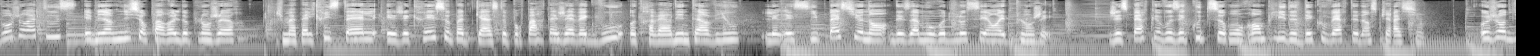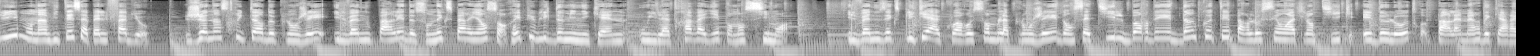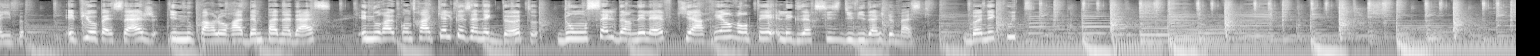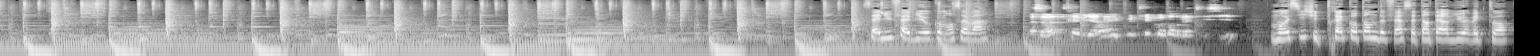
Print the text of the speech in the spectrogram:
Bonjour à tous et bienvenue sur Parole de plongeur. Je m'appelle Christelle et j'ai créé ce podcast pour partager avec vous, au travers d'interviews, les récits passionnants des amoureux de l'océan et de plongée. J'espère que vos écoutes seront remplies de découvertes et d'inspiration. Aujourd'hui, mon invité s'appelle Fabio. Jeune instructeur de plongée, il va nous parler de son expérience en République dominicaine où il a travaillé pendant six mois. Il va nous expliquer à quoi ressemble la plongée dans cette île bordée d'un côté par l'océan Atlantique et de l'autre par la mer des Caraïbes. Et puis au passage, il nous parlera d'empanadas et nous racontera quelques anecdotes, dont celle d'un élève qui a réinventé l'exercice du vidage de masque. Bonne écoute Salut Fabio, comment ça va bah, Ça va très bien, écoute, très content d'être ici. Moi aussi, je suis très contente de faire cette interview avec toi.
